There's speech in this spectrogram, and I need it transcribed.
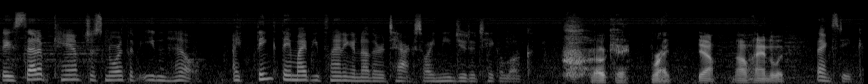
They set up camp just north of Eden Hill. I think they might be planning another attack, so I need you to take a look. Okay, right. Yeah, I'll handle it. Thanks, Deke.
